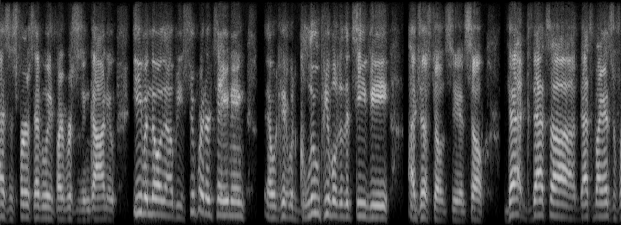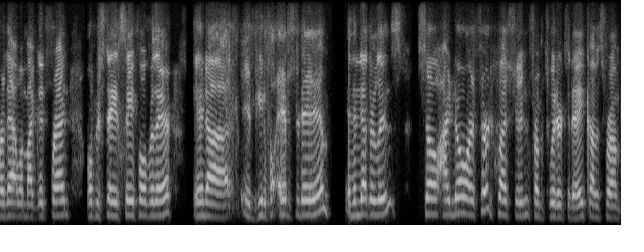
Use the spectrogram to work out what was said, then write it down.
has his first heavyweight fight versus Ngannou, even though that would be super entertaining. That would, it would glue people to the TV. I just don't see it. So that that's uh that's my answer for that one, my good friend. Hope you're staying safe over there in uh in beautiful Amsterdam in the Netherlands. So I know our third question from Twitter today comes from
